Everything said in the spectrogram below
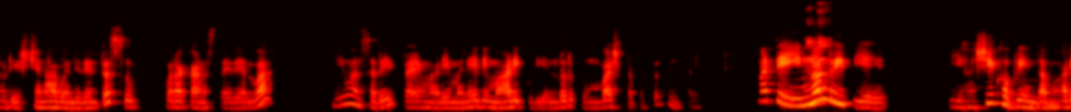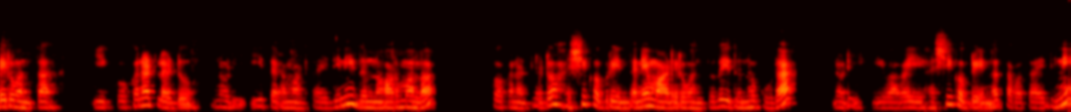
ನೋಡಿ ಎಷ್ಟು ಚೆನ್ನಾಗಿ ಬಂದಿದೆ ಅಂತ ಸೂಪರಾಗಿ ಕಾಣಿಸ್ತಾ ಇದೆ ಅಲ್ವಾ? ನೀವು ಒಂದ್ಸರಿ ಟ್ರೈ ಮಾಡಿ, ಮನೆಯಲ್ಲಿ ಮಾಡಿ ಕುಡಿ. ಎಲ್ಲರೂ ತುಂಬ ಇಷ್ಟಪಟ್ಟು ತಿಂತಾರೆ. ಮತ್ತು ಇನ್ನೊಂದು ರೀತಿಯ ಈ ಹಸಿ ಕೊಬ್ಬರಿಯಿಂದ ಮಾಡಿರುವಂಥ ಈ ಕೊಕೊನಟ್ ಲಡ್ಡು ನೋಡಿ, ಈ ಥರ ಮಾಡ್ತಾ ಇದ್ದೀನಿ. ಇದು ನಾರ್ಮಲ್ ಕೊಕೊನಟ್ ಲಡ್ಡು. ಹಸಿ ಕೊಬ್ಬರಿಯಿಂದನೇ ಮಾಡಿರುವಂಥದ್ದು ಇದನ್ನು ಕೂಡ ನೋಡಿ, ಇವಾಗ ಈ ಹಸಿ ಕೊಬ್ಬರಿಯನ್ನು ತಗೋತಾ ಇದ್ದೀನಿ.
